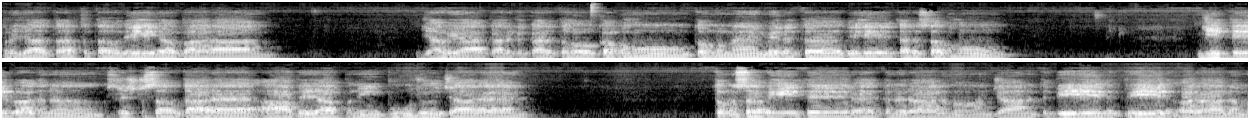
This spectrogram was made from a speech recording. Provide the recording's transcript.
ਪ੍ਰਜਾ ਧਰਤ ਤਵ ਦੇਹ ਅਪਾਰਾ। ਜਾਵਿਆ ਕਰਖ ਕਰਤ ਹੋ ਕਬਹੂ ਤੁਮ ਮੈਂ ਮਿਲਤ ਦੇਹ ਤਰ ਸਭ ਹੂੰ। ਜੇਤੇ ਵਾਦਨ ਸ੍ਰਿਸ਼ਟ ਸਭ ਧਾਰੈ, ਆਪ ਆਪਣੀ ਬੂਝ ਉਚਾਰੈ। ਤੁਮ ਸਭ ਹੀ ਰਹਿਤ ਨਿਰਾਲਮ, ਜਾਣਤ ਬੇਦ ਭੇਦ ਅਰਾਲਮ।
